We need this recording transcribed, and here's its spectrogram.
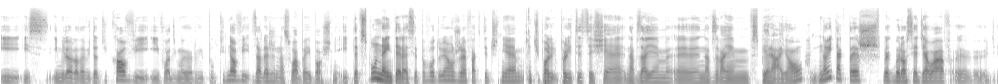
i, i, i Miloradowi Dodikowi i Władimirowi Putinowi zależy na słabej Bośni. I te wspólne interesy powodują, że faktycznie ci politycy się nawzajem, nawzajem wspierają. No i tak też jakby Rosja działa,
